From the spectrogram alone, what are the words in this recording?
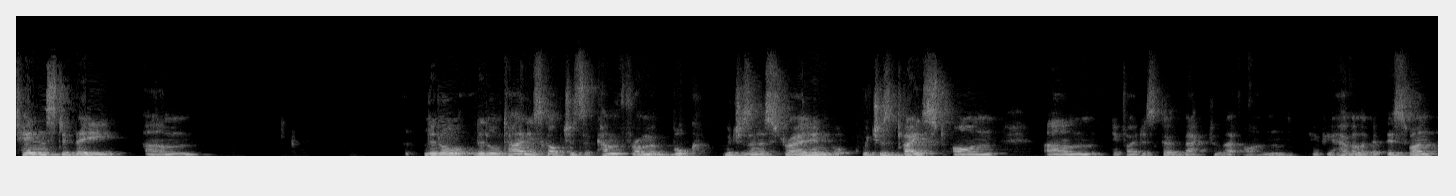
tends to be um, little, little tiny sculptures that come from a book, which is an Australian book, which is based on, um, if I just go back to that one, if you have a look at this one,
